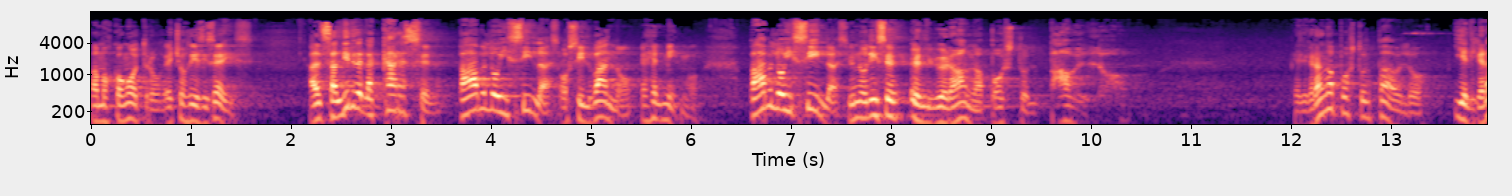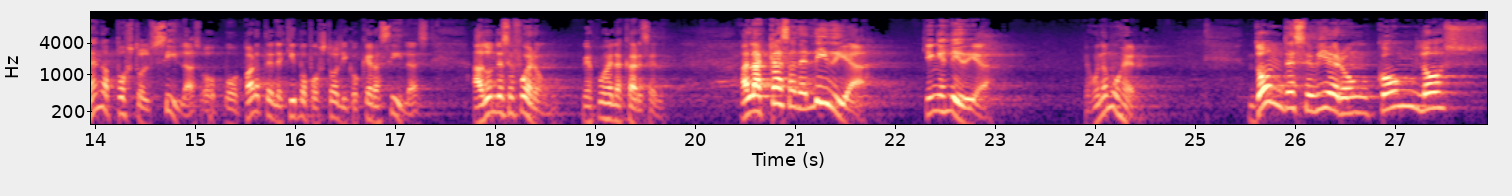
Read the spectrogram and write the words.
Vamos con otro, Hechos 16. Al salir de la cárcel, Pablo y Silas, o Silvano, es el mismo, Pablo y Silas, y uno dice, el gran apóstol Pablo. El gran apóstol Pablo y el gran apóstol Silas, o, o parte del equipo apostólico que era Silas, ¿a dónde se fueron después de la cárcel? a la casa de Lidia. ¿Quién es Lidia? Es una mujer. ¿Dónde se vieron con los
